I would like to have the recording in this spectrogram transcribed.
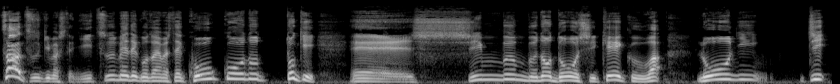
さあ、続きまして、2通目でございまして、高校の時、えー、新聞部の同志 K 君は、浪人時、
